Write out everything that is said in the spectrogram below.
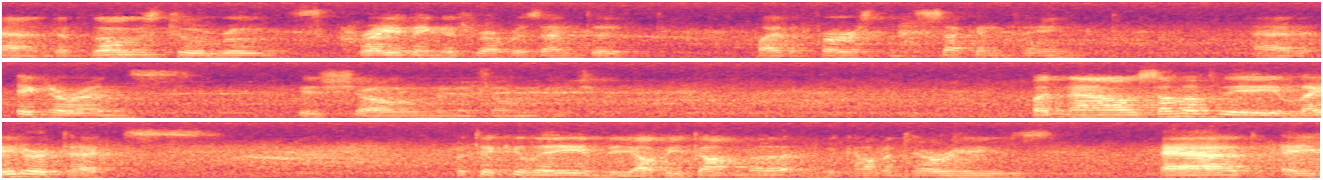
And of those two roots, craving is represented by the first and second taint, and ignorance is shown in its own nature. But now some of the later texts, particularly in the Abhidhamma and the commentaries, add a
